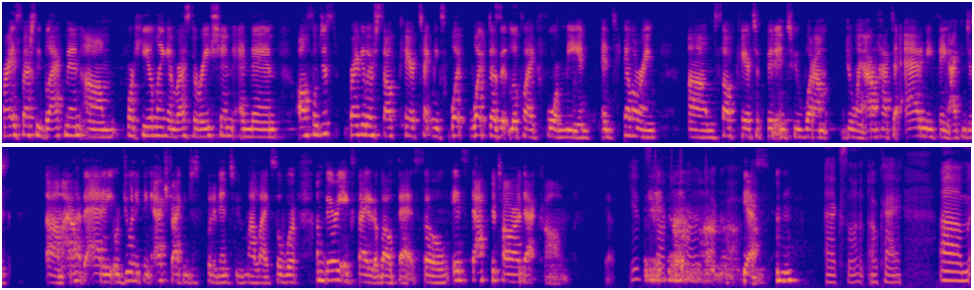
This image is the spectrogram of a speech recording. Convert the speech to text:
right? Especially Black men um, for healing and restoration, and then also just regular self care techniques. What what does it look like for me, and, and tailoring um, self care to fit into what I'm doing. I don't have to add anything. I can just um, I don't have to add any or do anything extra. I can just put it into my life. So we're I'm very excited about that. So it's drtara.com. Yes. It's drtara.com. Yes. Mm-hmm. Excellent. Okay. Um,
